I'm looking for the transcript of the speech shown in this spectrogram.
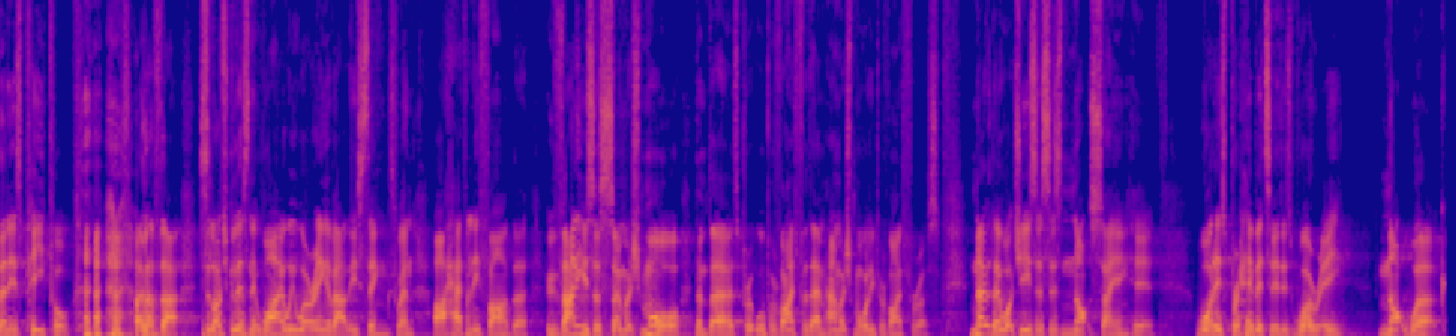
than his people? I love that. It's illogical, isn't it? Why are we worrying about these things when our Heavenly Father, who values us so much more than birds, will provide for them? How much more will He provide for us? Note, though, what Jesus is not saying here. What is prohibited is worry, not work.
